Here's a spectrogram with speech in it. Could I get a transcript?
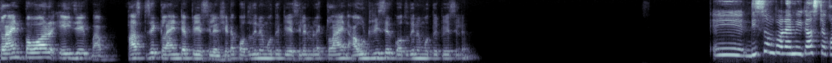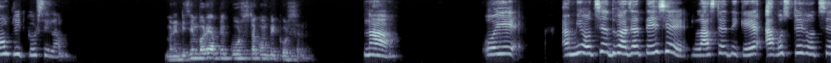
ক্লায়েন্ট পাওয়ার এই যে ফার্স্ট যে ক্লায়েন্টটা পেয়েছিলেন সেটা কতদিনের মধ্যে পেয়েছিলেন? মানে ক্লায়েন্ট আউটরিচের কতদিনের মধ্যে পেয়েছিলেন? এই ডিসেম্বরে আমি কাজটা কমপ্লিট করছিলাম। মানে ডিসেম্বরে আপনি কোর্সটা কমপ্লিট করছেন? না। ওই আমি হচ্ছে দু হাজার তেইশে লাস্টের দিকে আগস্টে হচ্ছে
